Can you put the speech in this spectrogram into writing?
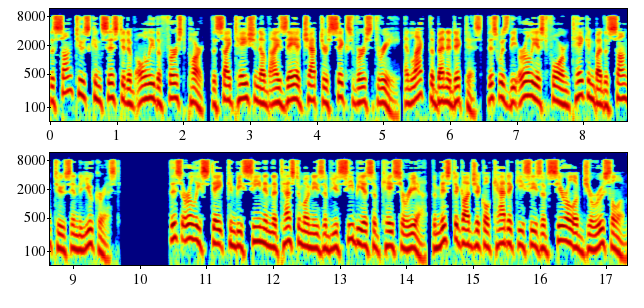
the Sanctus consisted of only the first part, the citation of Isaiah chapter 6 verse 3, and lacked the Benedictus. This was the earliest form taken by the Sanctus in the Eucharist. This early state can be seen in the testimonies of Eusebius of Caesarea, the mystagogical catecheses of Cyril of Jerusalem,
